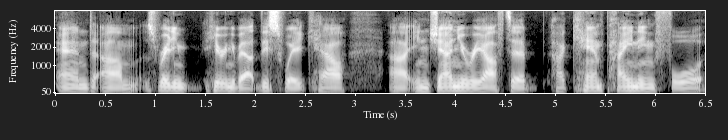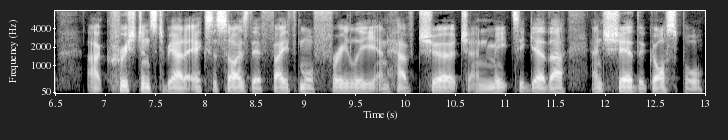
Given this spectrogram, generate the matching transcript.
and um, I was reading, hearing about this week how uh, in January, after uh, campaigning for uh, Christians to be able to exercise their faith more freely and have church and meet together and share the gospel.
